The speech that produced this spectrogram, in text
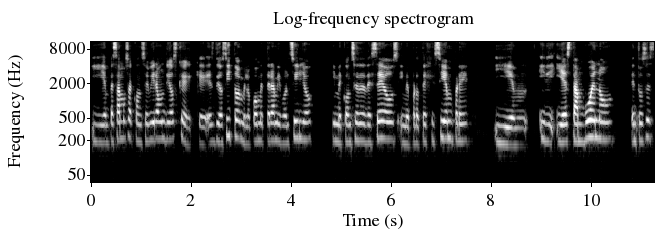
y empezamos a concebir a un Dios que, es Diosito, y me lo puedo meter a mi bolsillo y me concede deseos y me protege siempre y, em, y, es tan bueno. Entonces,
